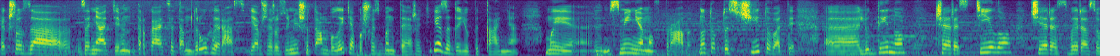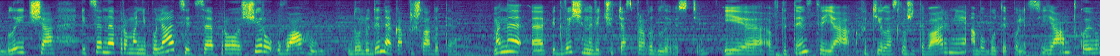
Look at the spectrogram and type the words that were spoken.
Якщо за заняття він торкається там другий раз, я вже розумію, що там болить або щось бентежить. Я задаю питання, ми е, змінюємо вправи. Ну тобто, зчитувати е, людину через тіло, через вираз обличчя. І це не про маніпуляції, це про щиру увагу до людини, яка прийшла до тебе. У мене е, підвищене відчуття справедливості. І е, в дитинстві я хотіла служити в армії або бути поліціянткою.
